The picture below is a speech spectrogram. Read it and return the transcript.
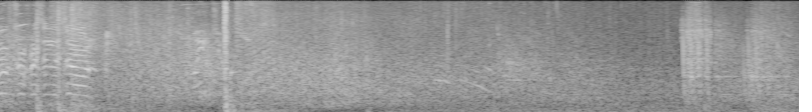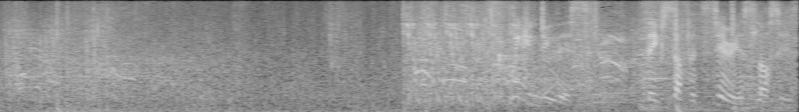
Stormtroopers in the zone. We can do this. They've suffered serious losses.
